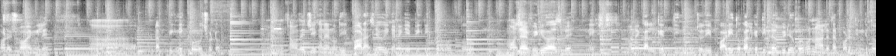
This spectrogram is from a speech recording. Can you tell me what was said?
ঘরের সবাই মিলে একটা পিকনিক করব ছোটো। আমাদের যেখানে নদীর পাড় আছে, ওইখানে গিয়ে পিকনিক করব। তো, মজার ভিডিও আসবে নেক্সট মানে কালকের দিন যদি পারি তো কালকের দিনটা ভিডিও করব, নাহলে তার পরের দিনকে তো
